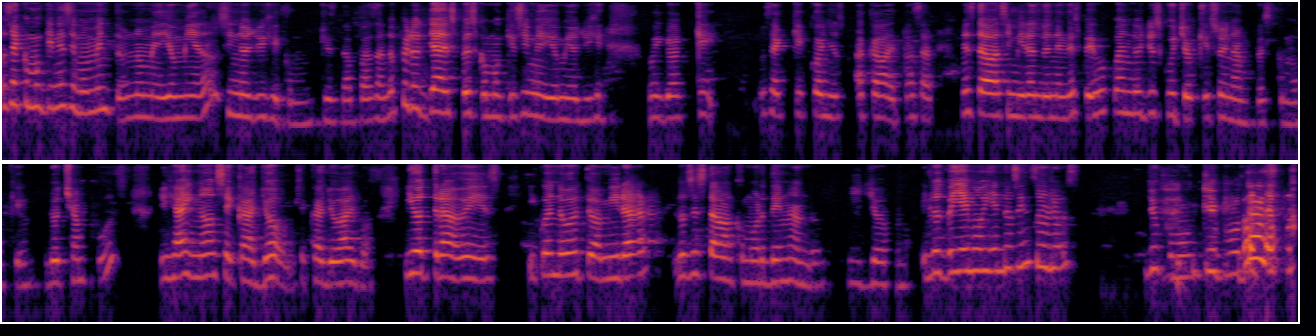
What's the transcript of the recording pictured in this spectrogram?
o sea, como que en ese momento no me dio miedo, sino yo dije como, ¿qué está pasando? Pero ya después como que sí me dio miedo, yo dije, oiga, ¿qué, o sea, qué coño acaba de pasar? Me estaba así mirando en el espejo cuando yo escucho que suenan pues como que los champús. Dije, ay, no, se cayó, se cayó algo. Y otra vez, y cuando volteo a mirar, los estaban como ordenando. Y yo, y los veía ahí moviéndose solos. Yo como, ¿Qué putas? fuck?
